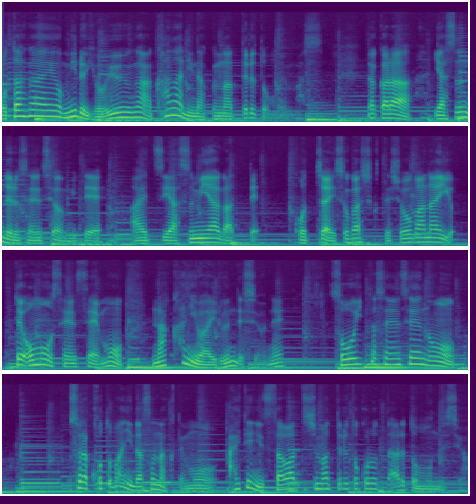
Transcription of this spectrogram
お互いを見る余裕がかなりなくなってると思います。だから休んでる先生を見てあいつ休みやがってこっちは忙しくてしょうがないよって思う先生も中にはいるんですよね。そういった先生のそれは言葉に出さなくても相手に伝わってしまってるところってあると思うんですよ。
